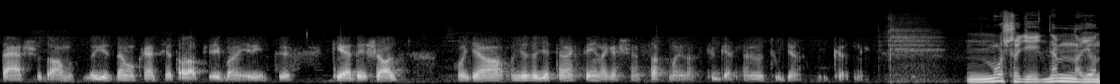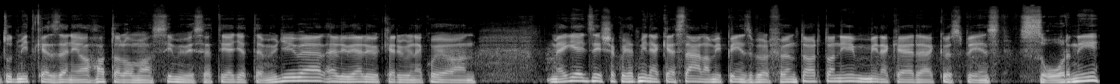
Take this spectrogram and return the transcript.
társadalmat, az egész demokráciát alapjaiban érintő kérdés az, hogy, a, hogy az egyetemek ténylegesen szakmailag függetlenül tudjanak működni. Most, hogy így nem nagyon tud mit kezdeni a hatalom a Színművészeti Egyetem ügyével, elő-elő kerülnek olyan megjegyzések, hogy hát minek ezt állami pénzből föntartani, minek erre közpénzt szórni.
